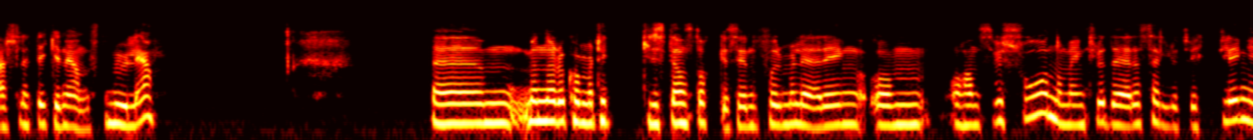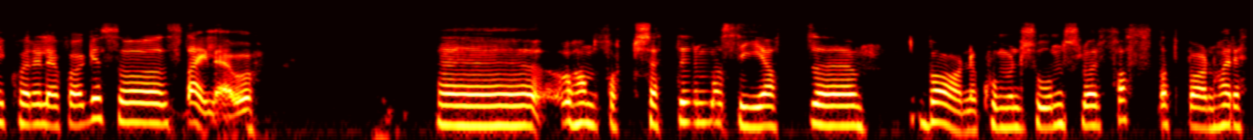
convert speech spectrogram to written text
er slett ikke den eneste mulige. Ehm, men når det kommer til Kristian Stokke sin formulering om, og hans visjon om å inkludere selvutvikling i KRLE-faget, så steiler jeg jo. Ehm, og han fortsetter med å si at eh, Barnekonvensjonen slår fast at barn har rett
